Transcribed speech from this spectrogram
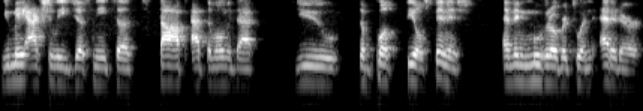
you may actually just need to stop at the moment that you the book feels finished and then move it over to an editor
